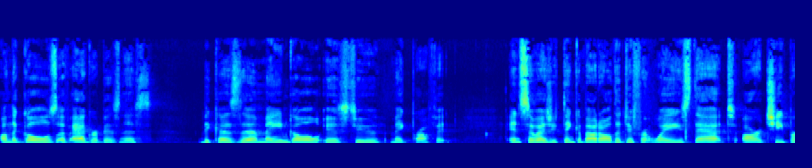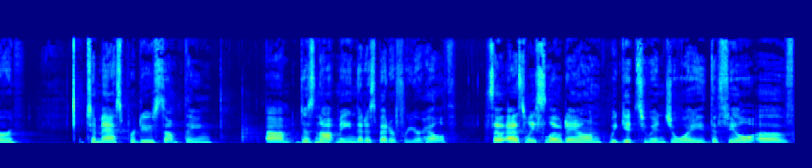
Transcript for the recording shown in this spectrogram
on the goals of agribusiness because the main goal is to make profit. And so as you think about all the different ways that are cheaper to mass produce something um, does not mean that it's better for your health. So, as we slow down, we get to enjoy the feel of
